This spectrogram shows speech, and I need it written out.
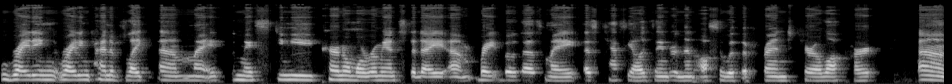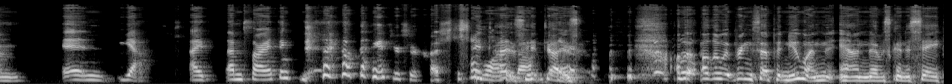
writing writing kind of like um, my my steamy paranormal romance that I um, write both as my as Cassie Alexander and then also with a friend Kara Lockhart. Um, and yeah, I I'm sorry. I think I hope that answers your question. It does. It does. although, although it brings up a new one, and I was going to say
